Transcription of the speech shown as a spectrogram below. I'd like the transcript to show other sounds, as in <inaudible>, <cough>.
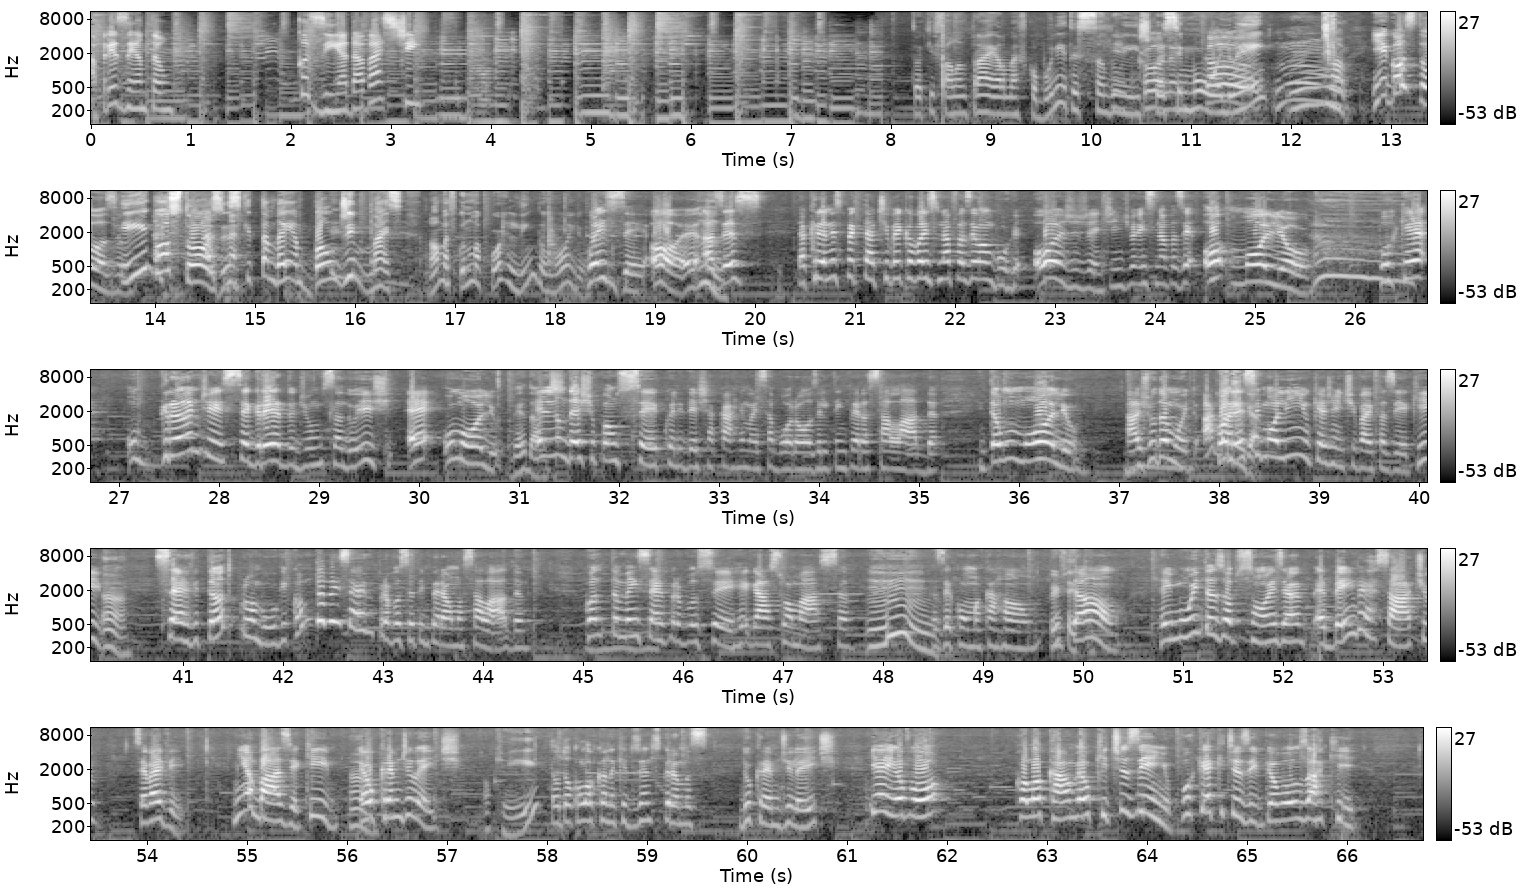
apresentam Cozinha da Basti. Tô aqui falando pra ela, mas ficou bonito esse sanduíche Ficou, com esse não molho, ficou? hein? Hum. Hum. E gostoso. E gostoso, isso que também é bom demais. Não, mas ficou numa cor linda o molho. Pois é. Ó, é, Hum. às vezes tá criando expectativa aí que eu vou ensinar a fazer o hambúrguer. Hoje, gente, a gente vai ensinar a fazer o molho. <gasps> Porque um grande segredo de um sanduíche é o molho. Verdade. Ele não deixa o pão seco, ele deixa a carne mais saborosa, ele tempera a salada. Então o molho ajuda muito. Agora, Coringa. esse molinho que a gente vai fazer aqui Ah. serve tanto para o hambúrguer, como também serve para você temperar uma salada. Quanto também serve para você regar a sua massa, fazer com macarrão. Hum. Perfeito. Então, tem muitas opções, é, é bem versátil. Você vai ver. Minha base aqui Ah. é o creme de leite. Ok. Então, eu tô colocando aqui 200 gramas do creme de leite. E aí, eu vou colocar o meu kitzinho. Por que kitzinho? Porque eu vou usar aqui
